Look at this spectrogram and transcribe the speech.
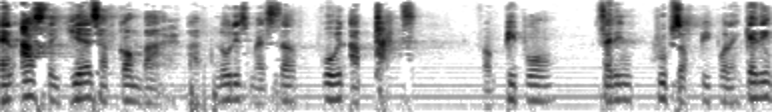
And as the years have gone by, I've noticed myself going apart from people, certain groups of people and getting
